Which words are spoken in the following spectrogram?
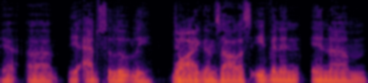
Yeah, uh, yeah, absolutely. Tony Why? Gonzalez, even in in um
